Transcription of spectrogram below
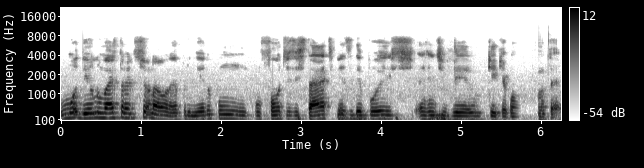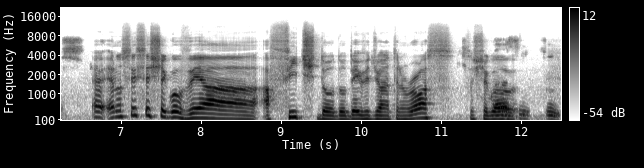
um modelo mais tradicional, né? Primeiro com, com fontes estáticas e depois a gente vê o que, que acontece. É, eu não sei se você chegou a ver a, a Fit do, do David Jonathan Ross. Você chegou ah, a... sim, sim.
